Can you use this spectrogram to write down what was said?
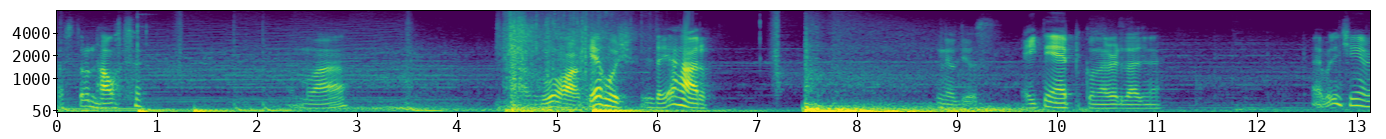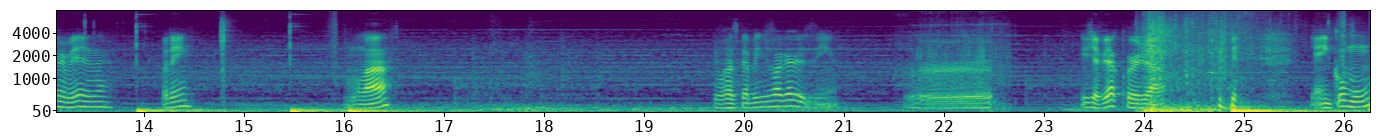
Astronauta. Vamos lá. Azul. Ó, aqui é roxo. Isso daí é raro. Meu Deus. É item épico, na verdade, né? É bonitinho, é vermelho, né? Porém... Vamos lá. Eu vou rasgar bem devagarzinho. Ih, já vi a cor já. é incomum.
